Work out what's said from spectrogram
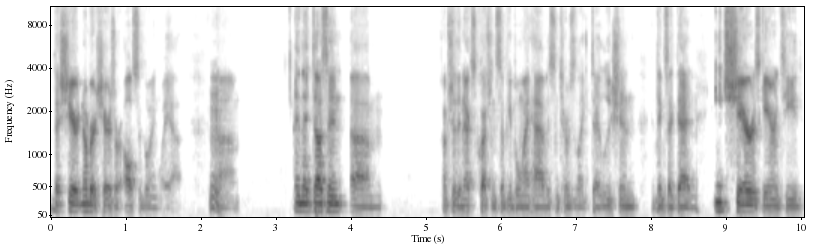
the share number of shares are also going way up, hmm. um, and that doesn't. Um, I'm sure the next question some people might have is in terms of like dilution and things like that. Each share is guaranteed,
